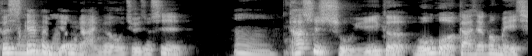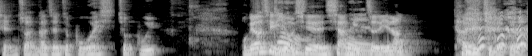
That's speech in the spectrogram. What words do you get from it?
可是 SCALPing 比较难的，我觉得就是，嗯，它是属于一个，如果大家都没钱赚，大家就不会就不会。我了解有些人像你这样，他就觉得，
